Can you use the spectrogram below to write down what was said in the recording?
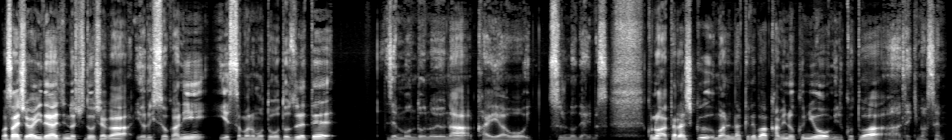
まあ、最初はユダヤ人の指導者が夜密かにイエス様のもとを訪れて全問答のような会話をするのであります。この新しく生まれなければ神の国を見ることはできません。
